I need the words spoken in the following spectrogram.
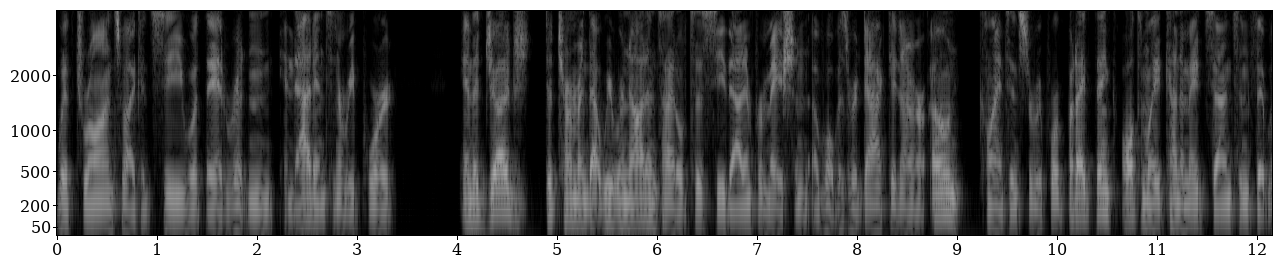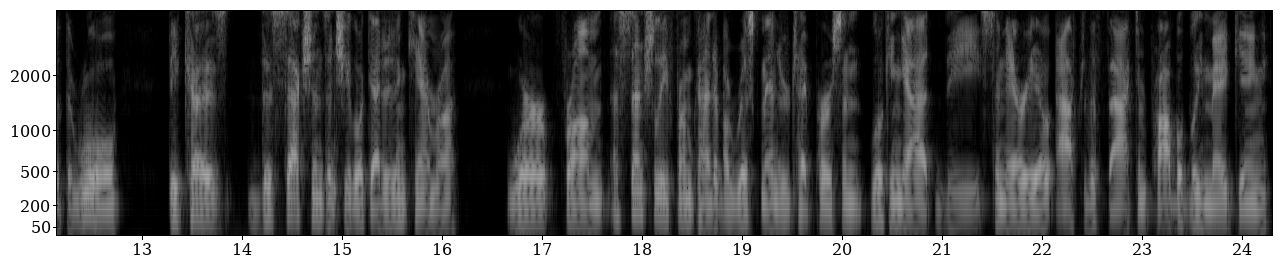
withdrawn so I could see what they had written in that incident report. And the judge determined that we were not entitled to see that information of what was redacted on our own client's incident report. But I think ultimately it kind of made sense and fit with the rule because the sections, and she looked at it in camera, were from essentially from kind of a risk manager type person looking at the scenario after the fact and probably making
